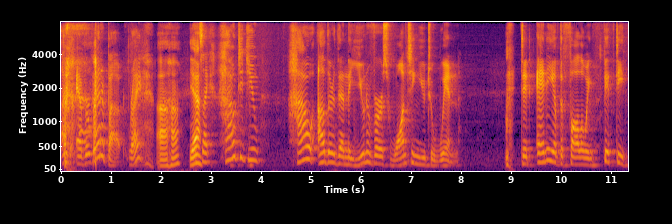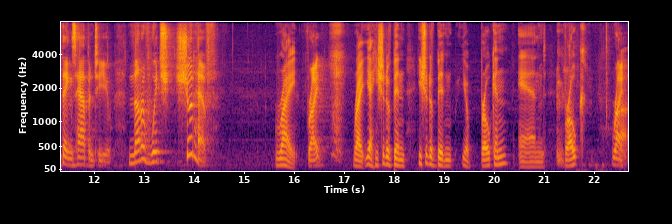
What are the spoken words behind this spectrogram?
I've ever read about, right? uh huh, yeah, It's like, how did you, how other than the universe wanting you to win, did any of the following 50 things happen to you? None of which should have, right, right? right, yeah. He should have been he should have been you know broken and broke, Right.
